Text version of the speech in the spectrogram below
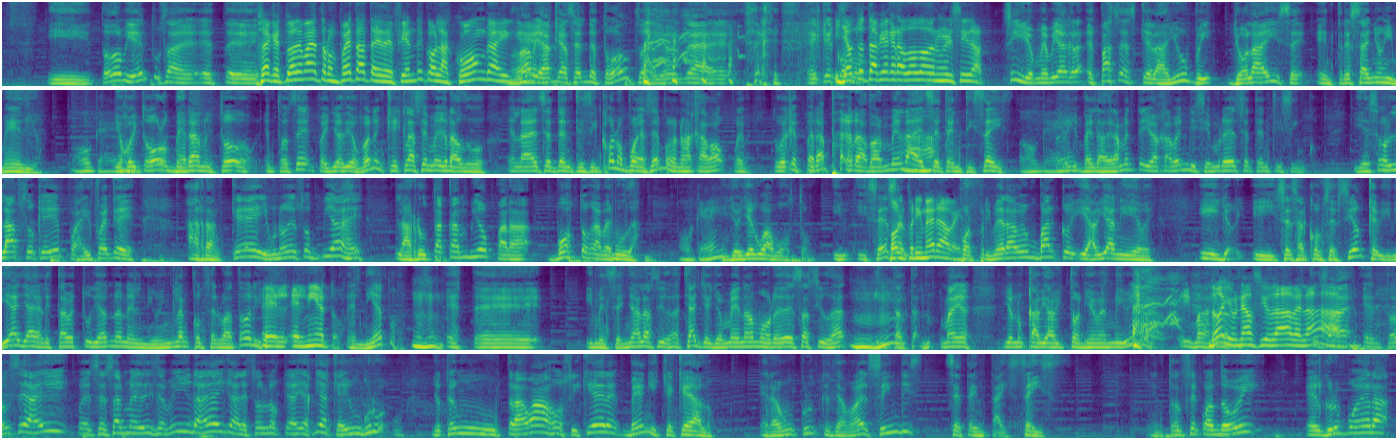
Y todo bien, tú sabes. Este, O sea, que tú además de trompeta te defiendes con las congas y, no que- había que hacer de todo. o sea, yo, o sea, eh, es que y ya tú te habías graduado de la universidad. Sí, yo me había... El pasa es que la Yupi yo la hice en tres años y medio. Ok. Yo voy todos los veranos y todo. Entonces, pues yo digo, bueno, ¿en qué clase me graduó? En la del 75 no puede ser porque no ha acabado. Pues tuve que esperar para graduarme en la del Ajá. 76. Ok. Pero verdaderamente yo acabé en diciembre del 75. Y esos lapsos que, pues ahí fue que arranqué y uno de esos viajes, la ruta cambió para Boston a Bermuda. Ok. Y yo llego a Boston. Y, y César, Por primera vez. Por primera vez un barco y había nieve. Y yo y César Concepción, que vivía allá, él estaba estudiando en el New England Conservatory El, el nieto. el nieto. Este y me enseña la ciudad, chacho, yo me enamoré de esa ciudad. Maya, yo nunca había visto nieve en mi vida. No, y una ciudad, ¿verdad? Entonces ahí, pues César me dice, mira, Edgar, eso es lo que hay aquí. Aquí hay un grupo. Yo tengo un trabajo, si quieres, ven y chequéalo. Era un club que se llamaba el Sindis 76. Entonces cuando vi, el grupo era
